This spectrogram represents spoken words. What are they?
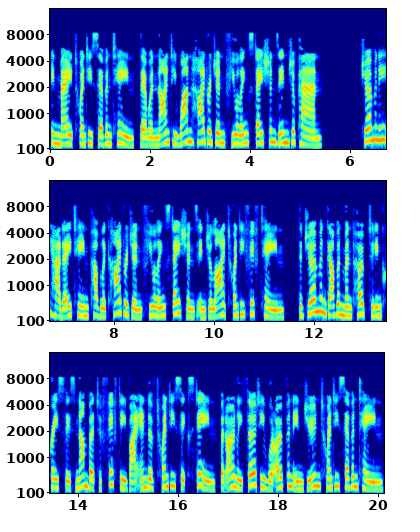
In May 2017, there were 91 hydrogen fueling stations in Japan. Germany had 18 public hydrogen fueling stations in July 2015. The German government hoped to increase this number to 50 by end of 2016, but only 30 were open in June 2017.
